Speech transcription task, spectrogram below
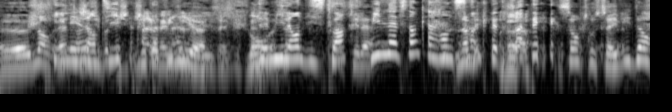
Euh, non, Il est gentil. pas- J'ai Ah, pas ouais, fini. euh, ouais, ouais. bon, 2000 ça- ans d'histoire. ça, c'est la- 1945, Non, mais- le droit des- ça, on trouve ça évident.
